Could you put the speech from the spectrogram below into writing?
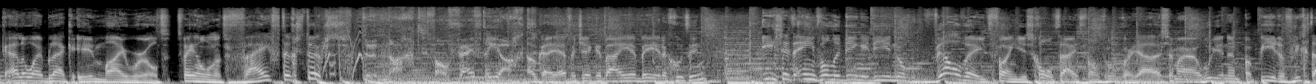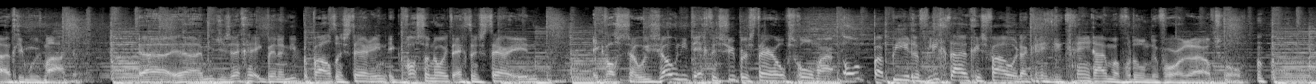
Black, Alloy Black in My World. 250 stuks. De nacht van 538. Oké, even checken bij je. Ben je er goed in? Is het een van de dingen die je nog wel weet van je schooltijd van vroeger? Ja, zeg maar, hoe je een papieren vliegtuigje moet maken. Ja, ja, ik moet je zeggen, ik ben er niet bepaald een ster in. Ik was er nooit echt een ster in. Ik was sowieso niet echt een superster op school... maar ook papieren vliegtuigjes vouwen... daar kreeg ik geen ruime voldoende voor eh, op school.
